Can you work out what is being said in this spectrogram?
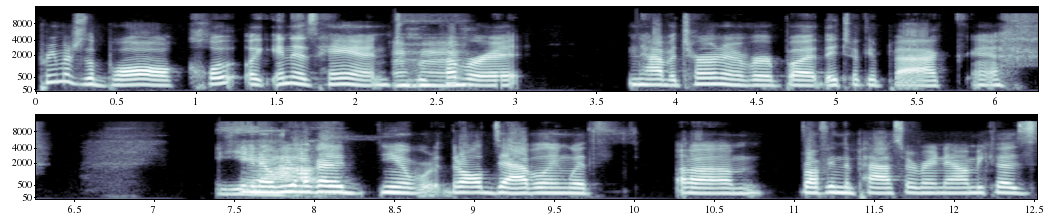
pretty much the ball close, like in his hand to mm-hmm. recover it and have a turnover, but they took it back. Yeah. You know, we all got to, you know, they're all dabbling with um roughing the passer right now because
